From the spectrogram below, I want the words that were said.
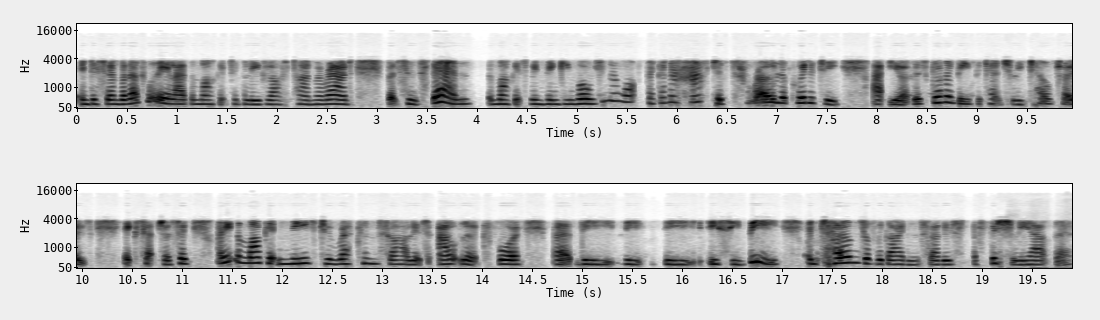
in December. That's what they allowed the market to believe last time around. But since then, the market's been thinking, well, you know what? They're going to have to throw liquidity at Europe. There's going to be potentially TLTROs, etc. So I think the market needs to reconcile its outlook for uh, the, the the ECB in terms of the guidance that is officially out there.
